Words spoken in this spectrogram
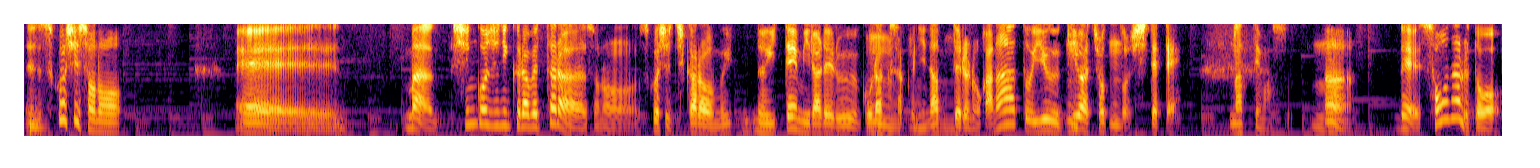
うん。少しその、えーまあ、シン・ゴジに比べたら、その、少し力を抜いて見られる娯楽作になってるのかなという気はちょっとしてて、なってます。ううん。で、そうなると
